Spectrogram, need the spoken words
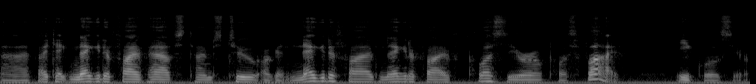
Uh, if I take negative 5 halves times 2, I'll get negative 5. Negative 5 plus 0 plus 5 equals 0.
